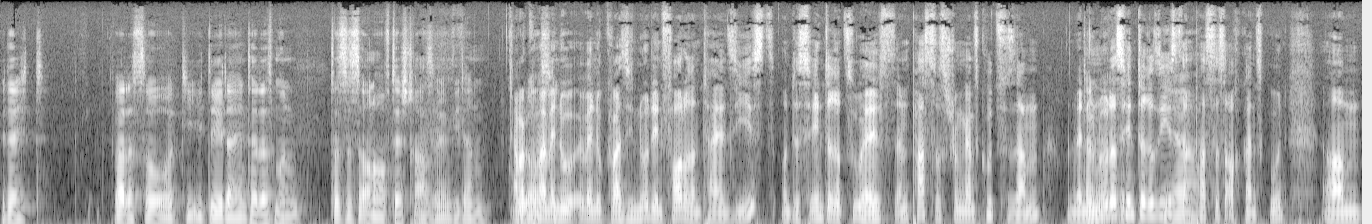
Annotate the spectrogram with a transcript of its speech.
vielleicht war das so die Idee dahinter, dass man, dass es auch noch auf der Straße irgendwie dann. Aber guck mal, wenn du, wenn du quasi nur den vorderen Teil siehst und das hintere zuhältst, dann passt das schon ganz gut zusammen. Und wenn Dann- du nur das hintere siehst, ja. dann passt das auch ganz gut. Ähm,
